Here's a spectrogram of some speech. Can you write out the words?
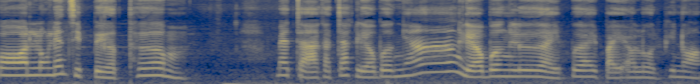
ก่อนโรงเรียนสิเปิดเทอมแม่จ๋ากะจักเหลียวเบิงย่างเหลียวเบิงเลื่อย เปื่อยไปเอาโหลดพี่น้อง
